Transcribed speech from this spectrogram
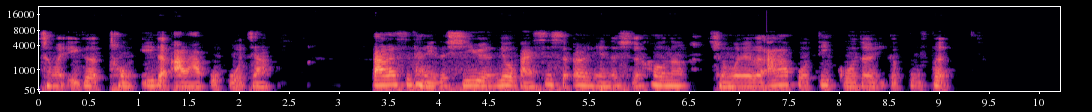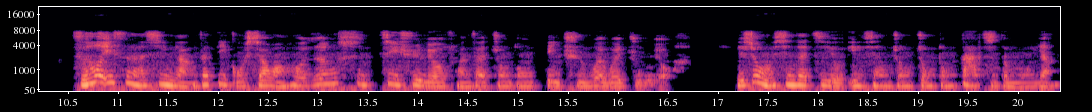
成为一个统一的阿拉伯国家。巴勒斯坦也在西元六百四十二年的时候呢，成为了阿拉伯帝国的一个部分。此后，伊斯兰信仰在帝国消亡后，仍是继续流传在中东地区，蔚为主流，也是我们现在既有印象中中东大致的模样。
